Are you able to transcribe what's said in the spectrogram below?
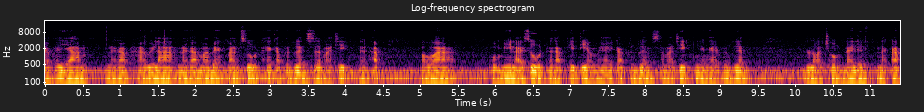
จะพยายามนะครับหาเวลานะครับมาแบ่งปันสูตรให้กับเพื่อนๆสมาชิกนะครับ เพราะว่าผมมีหลายสูตรนะครับที่เตรียมไว้ให้กับเพื่อนๆสมาชิกยังไงเพื่อนๆรอชมได้เลยนะครับ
